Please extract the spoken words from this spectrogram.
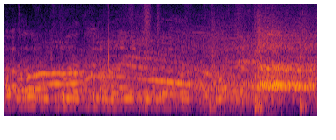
a zawodnik, który otrzyma największe ilość złotych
